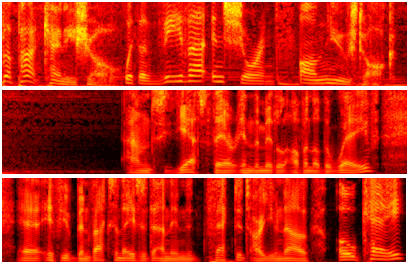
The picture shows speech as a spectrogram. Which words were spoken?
The Pat Kenny Show with Aviva Insurance. on Newstalk. and yet they're in the middle of another wave. Uh, if you've been vaccinated and infected, are you now okay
